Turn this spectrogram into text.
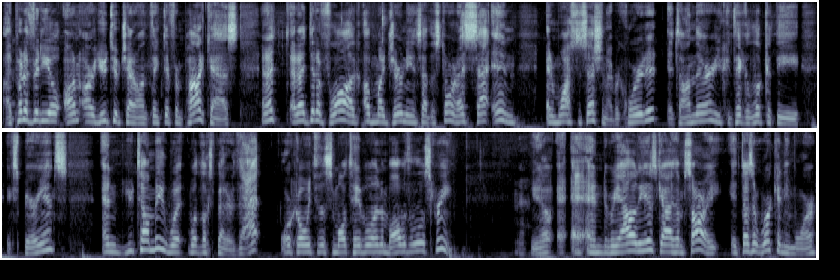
I put a video on our YouTube channel on Think Different Podcast, and I and I did a vlog of my journey inside the store, and I sat in and watched the session. I recorded it; it's on there. You can take a look at the experience, And you tell me what what looks better, that or going to the small table in a mall with a little screen. You know, a- a- and the reality is, guys, I'm sorry, it doesn't work anymore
